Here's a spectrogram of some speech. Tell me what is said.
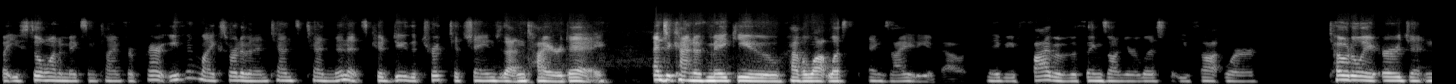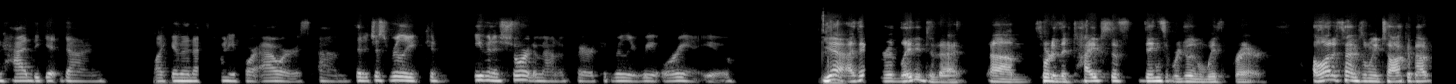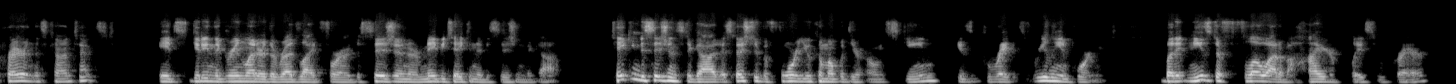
but you still want to make some time for prayer, even like sort of an intense 10 minutes could do the trick to change that entire day and to kind of make you have a lot less anxiety about maybe five of the things on your list that you thought were totally urgent and had to get done like in the next 24 hours um, that it just really could even a short amount of prayer could really reorient you. Yeah i think related to that um, sort of the types of things that we're doing with prayer a lot of times when we talk about prayer in this context, it's getting the green light or the red light for a decision or maybe taking a decision to God. Taking decisions to God, especially before you come up with your own scheme, is great. It's really important. But it needs to flow out of a higher place in prayer,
